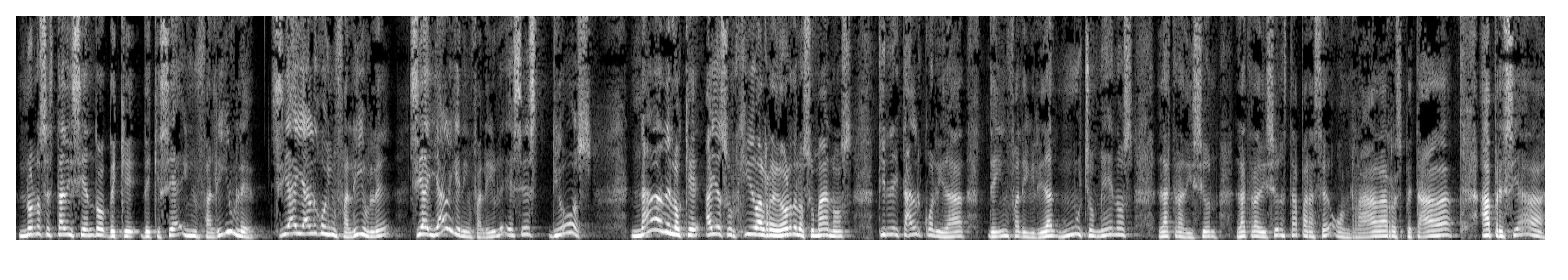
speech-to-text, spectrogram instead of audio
no nos está diciendo de que, de que sea infalible. Si hay algo infalible, si hay alguien infalible, ese es Dios. Nada de lo que haya surgido alrededor de los humanos tiene tal cualidad de infalibilidad, mucho menos la tradición. La tradición está para ser honrada, respetada, apreciada,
